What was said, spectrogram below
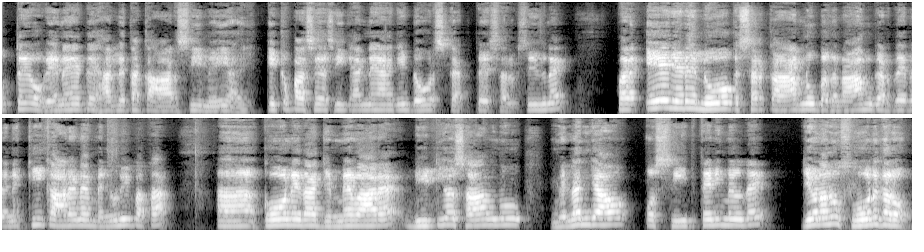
ਉੱਤੇ ਹੋ ਗਏ ਨੇ ਤੇ ਹਾਲੇ ਤੱਕ ਆਰਸੀ ਨਹੀਂ ਆਈ। ਇੱਕ ਪਾਸੇ ਅਸੀਂ ਕਹਿੰਦੇ ਆ ਕਿ ਡੋਰ ਸਟੈਪ ਤੇ ਸਰਵਿਸਿਜ਼ ਨੇ, ਪਰ ਇਹ ਜਿਹੜੇ ਲੋਕ ਸਰਕਾਰ ਨੂੰ ਬਦਨਾਮ ਕਰਦੇ ਪਏ ਨੇ, ਕੀ ਕਾਰਨ ਹੈ ਮੈਨੂੰ ਨਹੀਂ ਪਤਾ। ਕੌਣ ਇਹਦਾ ਜ਼ਿੰਮੇਵਾਰ ਹੈ? ਡੀਟੀਓ ਸਾਹਿਬ ਨੂੰ ਮਿਲਣ ਜਾਓ, ਉਹ ਸੀਟ ਤੇ ਨਹੀਂ ਮਿਲਦੇ। ਜੇ ਉਹਨਾਂ ਨੂੰ ਫੋਨ ਕਰੋ,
